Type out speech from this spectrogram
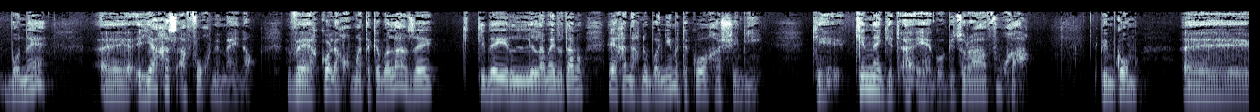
בונה אה, יחס הפוך ממנו. וכל החוכמת הקבלה זה כדי ללמד אותנו איך אנחנו בונים את הכוח השני כנגד האגו בצורה הפוכה. במקום אה,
